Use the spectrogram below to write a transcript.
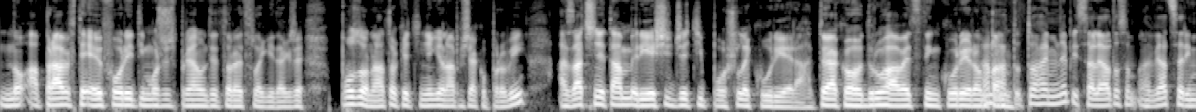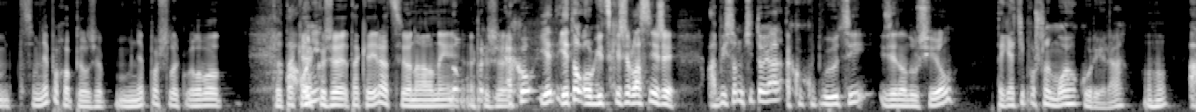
No a práve v tej eufórii ty môžeš prihľadnúť tieto red flagy, takže pozor na to, keď ti niekto napíše ako prvý a začne tam riešiť, že ti pošle kuriéra. To je ako druhá vec s tým kuriérom. Áno, tam... to, to aj mne písali, ale to som aj viacerým, to som nepochopil, že mne pošle, lebo to je také, oni... akože, také iracionálne. No, akože... ako, je, je to logické, že vlastne, že aby som ti to ja ako kupujúci zjednodušil, tak ja ti pošlem môjho kuriéra uh-huh. a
